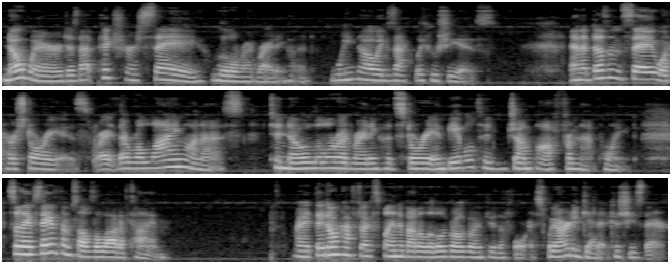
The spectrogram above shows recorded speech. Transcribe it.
Nowhere does that picture say Little Red Riding Hood. We know exactly who she is. And it doesn't say what her story is, right? They're relying on us to know Little Red Riding Hood's story and be able to jump off from that point. So they've saved themselves a lot of time, right? They don't have to explain about a little girl going through the forest. We already get it because she's there.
